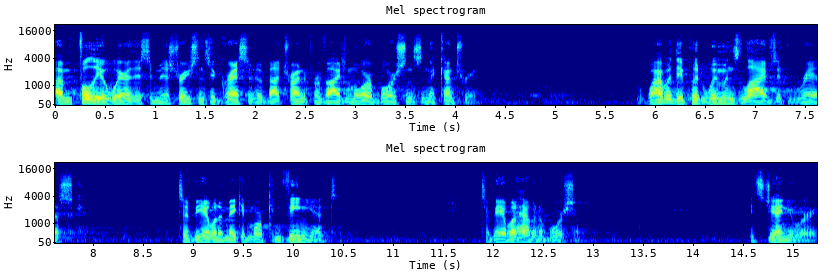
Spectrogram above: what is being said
I'm fully aware this administration is aggressive about trying to provide more abortions in the country. But why would they put women's lives at risk to be able to make it more convenient to be able to have an abortion? It's January.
